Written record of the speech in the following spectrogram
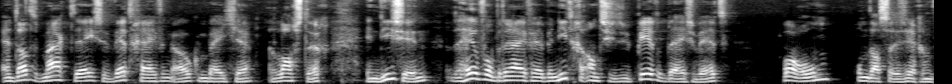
En dat maakt deze wetgeving ook een beetje lastig. In die zin, heel veel bedrijven hebben niet geanticipeerd op deze wet. Waarom? Omdat ze zich een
